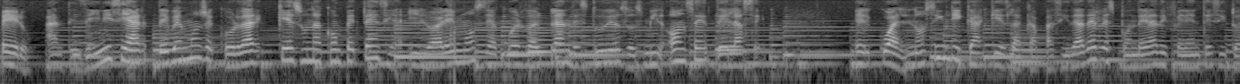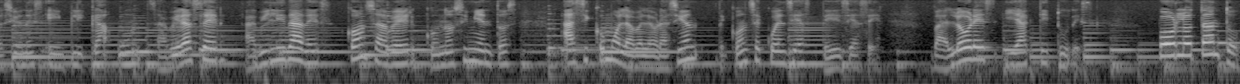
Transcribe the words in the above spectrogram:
Pero antes de iniciar debemos recordar qué es una competencia y lo haremos de acuerdo al Plan de Estudios 2011 de la SEP, el cual nos indica que es la capacidad de responder a diferentes situaciones e implica un saber hacer, habilidades, con saber, conocimientos, así como la valoración de consecuencias de ese hacer valores y actitudes. Por lo tanto,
